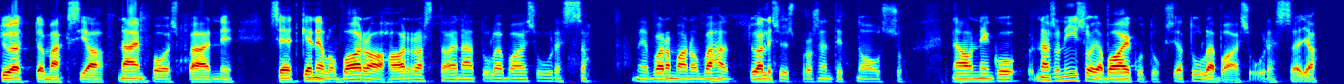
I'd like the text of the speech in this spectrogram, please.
työttömäksi ja näin poispäin, niin se, että kenellä on varaa harrastaa enää tulevaisuudessa. Me varmaan on vähän työllisyysprosentit noussut. Nämä on, niin kuin, näissä on isoja vaikutuksia tulevaisuudessa ja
